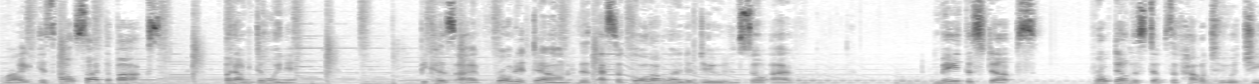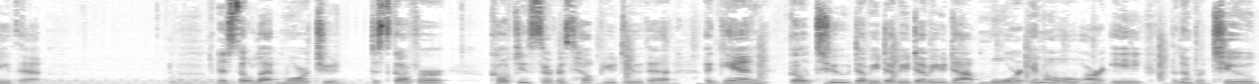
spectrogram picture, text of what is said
Right? It's outside the box, but I'm doing it because I wrote it down. That's a goal I wanted to do. And so I've made the steps, wrote down the steps of how to achieve that. And so let more to discover coaching service help you do that. Again, go to www.more, M-O-O-R-E, the number two,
